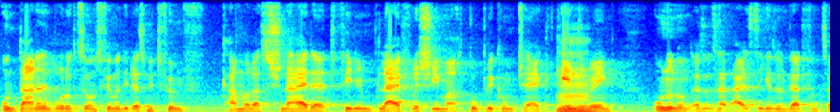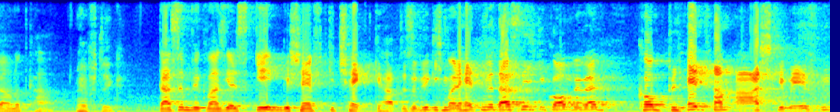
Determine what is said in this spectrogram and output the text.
Und dann eine Produktionsfirma, die das mit fünf Kameras schneidet, filmt, Live-Regie macht, Publikum checkt, Catering und und und. Also es hat alles sicher so einen Wert von 200k. Heftig. Das haben wir quasi als Gegengeschäft gecheckt gehabt. Also wirklich mal, hätten wir das nicht gekommen, wir wären komplett am Arsch gewesen.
